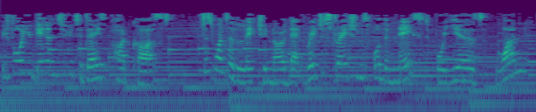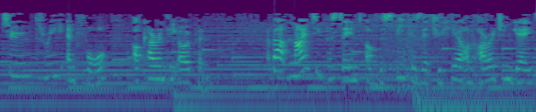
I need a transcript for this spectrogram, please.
Before you get into today's podcast, I just wanted to let you know that registrations for the Nest for years 1, 2, 3, and 4 are currently open. About 90% of the speakers that you hear on Origin Gate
